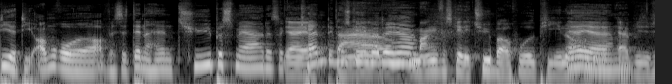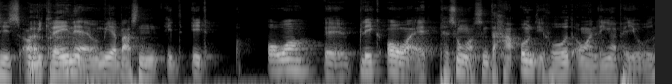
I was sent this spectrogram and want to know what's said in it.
de og de områder, og hvis det den er en type smerte, så ja, ja. kan det der måske er være det her. mange forskellige typer af hovedpiner, Ja, ja. og, ja, præcis, og migræne er jo mere bare sådan et, et overblik over, at personer, som der har ondt i hovedet over en længere periode,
